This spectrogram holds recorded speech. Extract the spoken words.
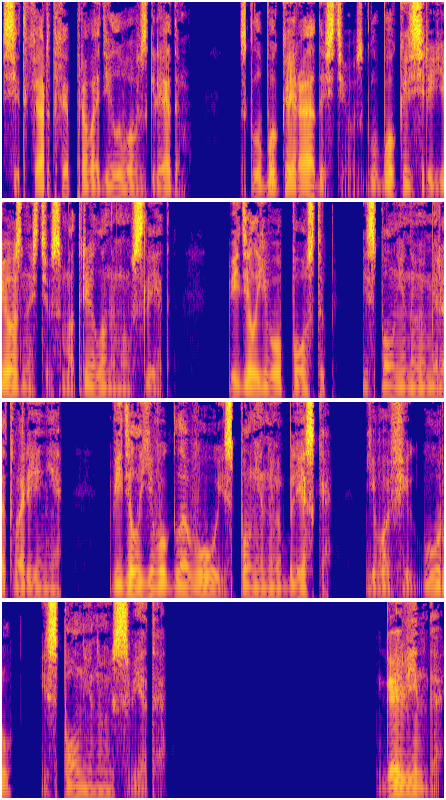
Сидхартха проводил его взглядом. С глубокой радостью, с глубокой серьезностью смотрел он ему вслед. Видел его поступь, исполненную умиротворения, видел его главу, исполненную блеска, его фигуру, исполненную света. Гавинда.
